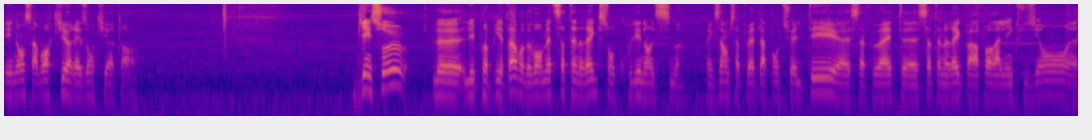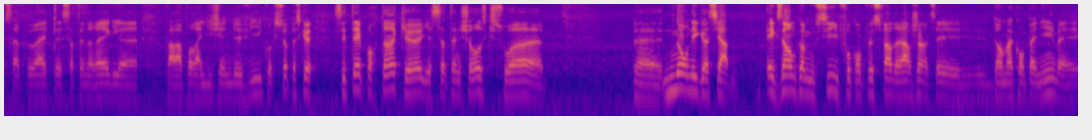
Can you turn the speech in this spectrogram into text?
et non savoir qui a raison, qui a tort. Bien sûr, les propriétaires vont devoir mettre certaines règles qui sont coulées dans le ciment. Par exemple, ça peut être la ponctualité, euh, ça peut être euh, certaines règles par rapport à l'inclusion, euh, ça peut être certaines règles par rapport à l'hygiène de vie, quoi que ce soit, parce que c'est important qu'il y ait certaines choses qui soient non négociables exemple comme aussi, il faut qu'on puisse faire de l'argent. Dans ma compagnie, ben,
